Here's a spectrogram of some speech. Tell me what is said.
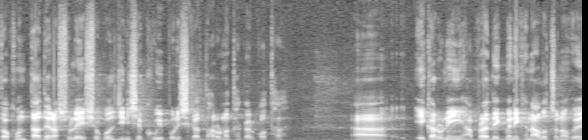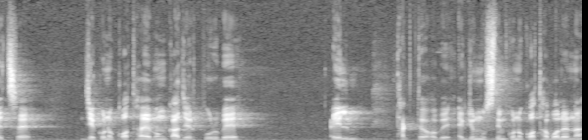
তখন তাদের আসলে এই সকল জিনিসে খুবই পরিষ্কার ধারণা থাকার কথা। এ কারণেই আপনারা দেখবেন এখানে আলোচনা হয়েছে যে কোনো কথা এবং কাজের পূর্বে ইলম থাকতে হবে। একজন মুসলিম কোনো কথা বলে না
